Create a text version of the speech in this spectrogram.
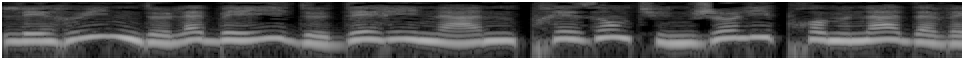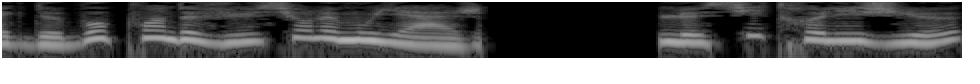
les ruines de l'abbaye de Derrynan présentent une jolie promenade avec de beaux points de vue sur le mouillage. Le site religieux,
